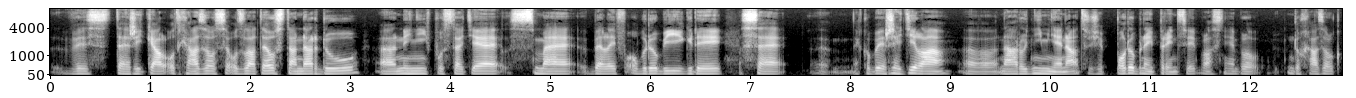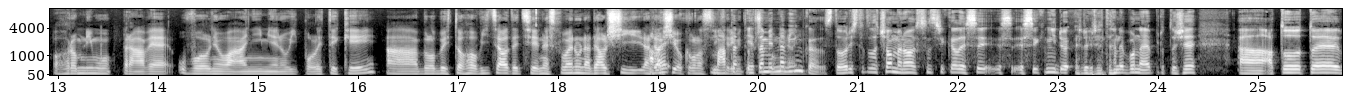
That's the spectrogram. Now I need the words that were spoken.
Vy jste říkal, odcházelo se od zlatého standardu, a nyní v podstatě jsme byli v období, kdy se eh, jakoby ředila eh, národní měna, což je podobný princip, vlastně bylo, docházelo k ohromnému právě uvolňování měnové politiky a bylo by toho víc, ale teď si nespomenu na další, na Ale další okolnosti, Máte, je tam jedna výjimka. Z toho, když jste to začal jmenovat, jsem si říkal, jestli, jestli, k ní do- dojdete nebo ne, protože a, a to, to je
